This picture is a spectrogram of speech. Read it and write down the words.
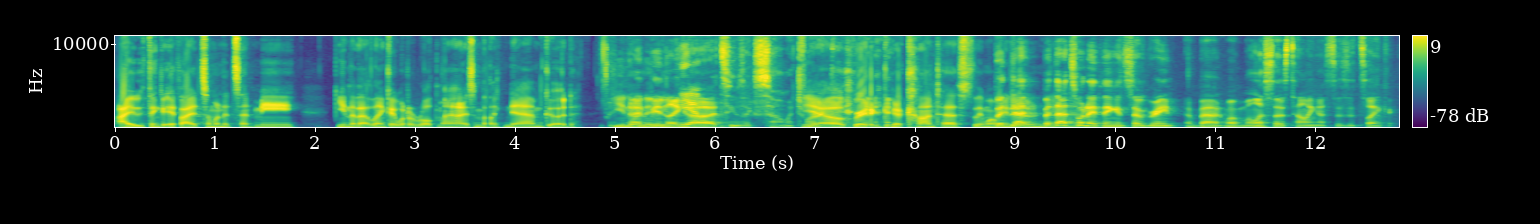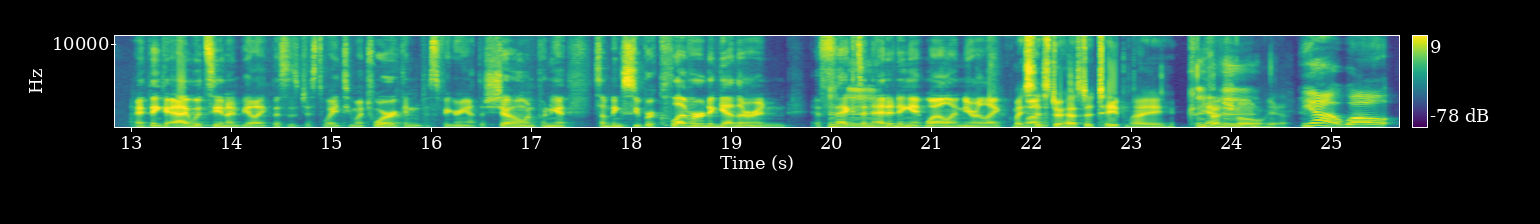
I think if I had someone had sent me, you know, that link, I would have rolled my eyes and been like, "Nah, I'm good." You know I'd what I mean? like, Yep. oh, it seems like so much work. yeah. Oh, great. A, a contest. They want me but to. that, but that's what I think is so great about what Melissa is telling us is it's like I think I would see it and I'd be like, this is just way too much work and just figuring out the show and putting it something super clever together and effects Mm-hmm. and editing it well. And you're like, My well, sister has to tape my confessional. Yeah. Yeah, well,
